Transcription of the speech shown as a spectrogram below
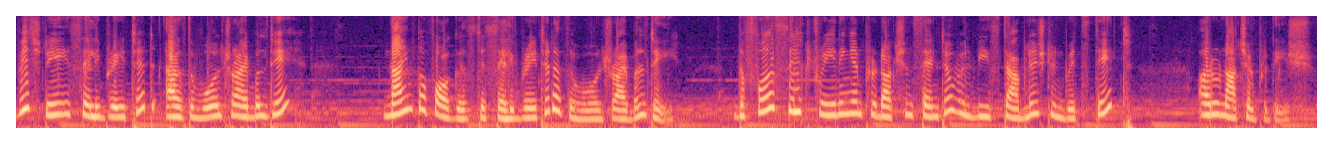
Which day is celebrated as the World Tribal Day? 9th of August is celebrated as the World Tribal Day. The first silk training and production center will be established in which state? Arunachal Pradesh.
